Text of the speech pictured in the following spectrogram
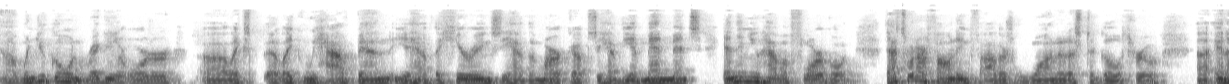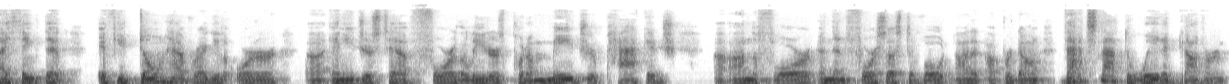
uh, when you go in regular order, uh, like uh, like we have been, you have the hearings, you have the markups, you have the amendments, and then you have a floor vote. That's what our founding fathers wanted us to go through. Uh, and I think that if you don't have regular order uh, and you just have four of the leaders put a major package uh, on the floor and then force us to vote on it up or down, that's not the way to govern.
